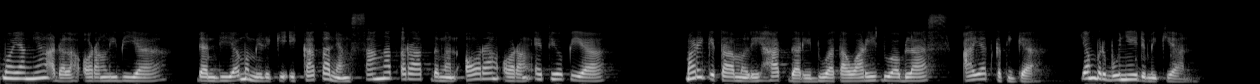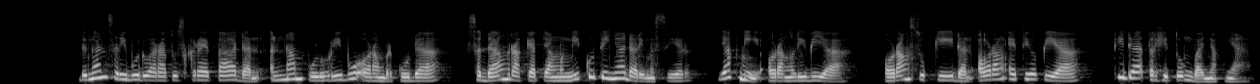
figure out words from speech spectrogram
moyangnya adalah orang Libya dan dia memiliki ikatan yang sangat erat dengan orang-orang Ethiopia Mari kita melihat dari 2 Tawarikh 12 ayat ketiga yang berbunyi demikian. Dengan 1.200 kereta dan 60.000 orang berkuda, sedang rakyat yang mengikutinya dari Mesir, yakni orang Libya, orang Suki dan orang Ethiopia, tidak terhitung banyaknya.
